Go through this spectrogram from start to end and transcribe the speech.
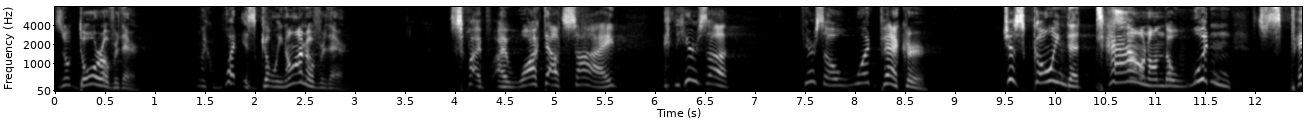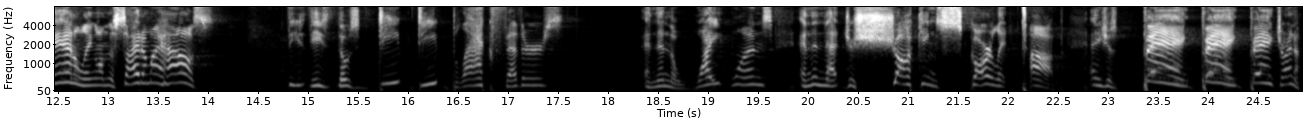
There's no door over there. I'm like, what is going on over there? So I, I walked outside, and here's a, there's a woodpecker just going to town on the wooden paneling on the side of my house. These, these, those deep, deep black feathers, and then the white ones, and then that just shocking scarlet top. And he just bang, bang, bang, trying to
